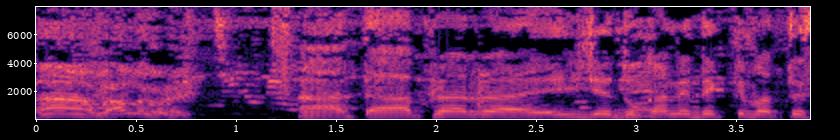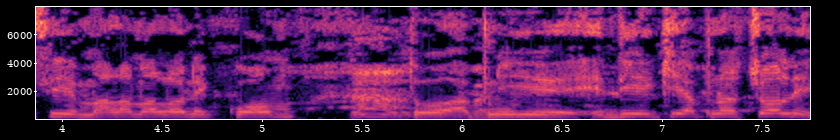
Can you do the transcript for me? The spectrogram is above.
হ্যাঁ ভালো। তা আপনার এই যে দোকানে দেখতে পাচ্তেছি মালামাল অনেক কম। হ্যাঁ। তো আপনি এদিকে কি আপনার চলে?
